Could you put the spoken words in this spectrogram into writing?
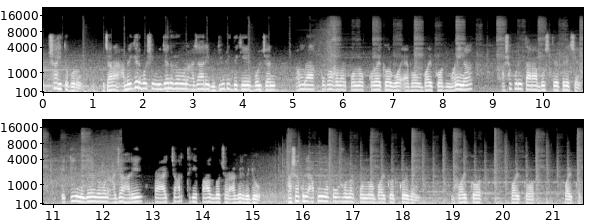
উৎসাহিত করুন। যারা আবেগের বসে মিজানুর রহমান আজাহারি ভিডিওটি দেখে বলছেন, আমরা কোকা কোলার পণ্য ক্রয় করব এবং বয়কট মানি না, আশা করি তারা বুঝতে পেরেছেন। এটি মিজানুর রহমান আজাহারি প্রায় চার থেকে পাঁচ বছর আগের ভিডিও। আশা করি আপনিও কোকা কোলার পণ্য বয়কট করবেন। বয়কট বয়কট বয়কট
